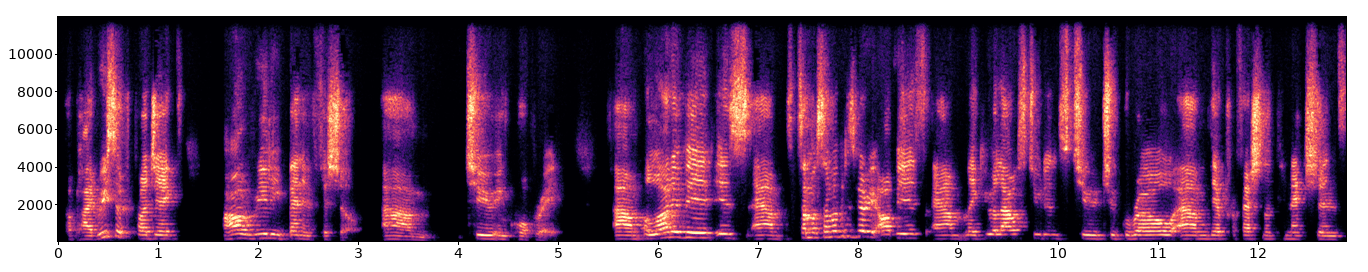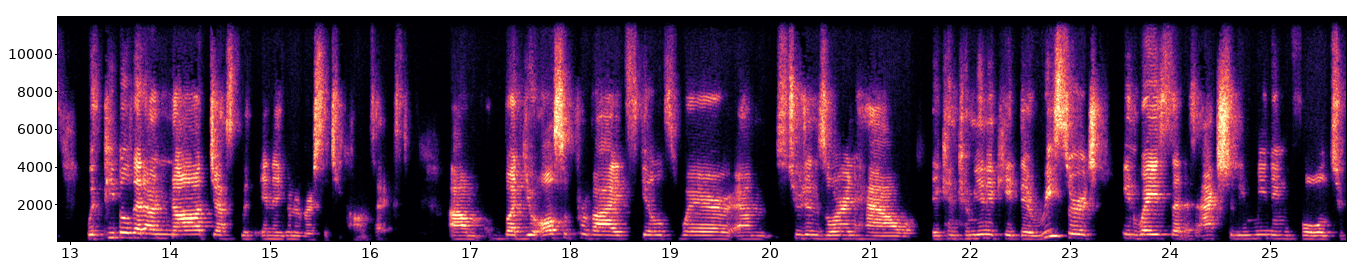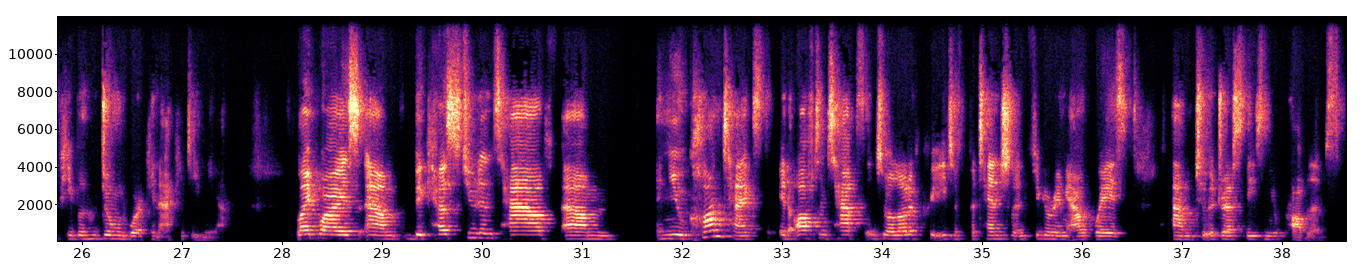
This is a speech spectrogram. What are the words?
applied research projects are really beneficial to incorporate. Um, a lot of it is, um, some, of, some of it is very obvious, um, like you allow students to, to grow um, their professional connections with people that are not just within a university context. Um, but you also provide skills where um, students learn how they can communicate their research in ways that is actually meaningful to people who don't work in academia. Likewise, because students have a new context, it often taps into a lot of creative potential in figuring out ways um, to address these new problems.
